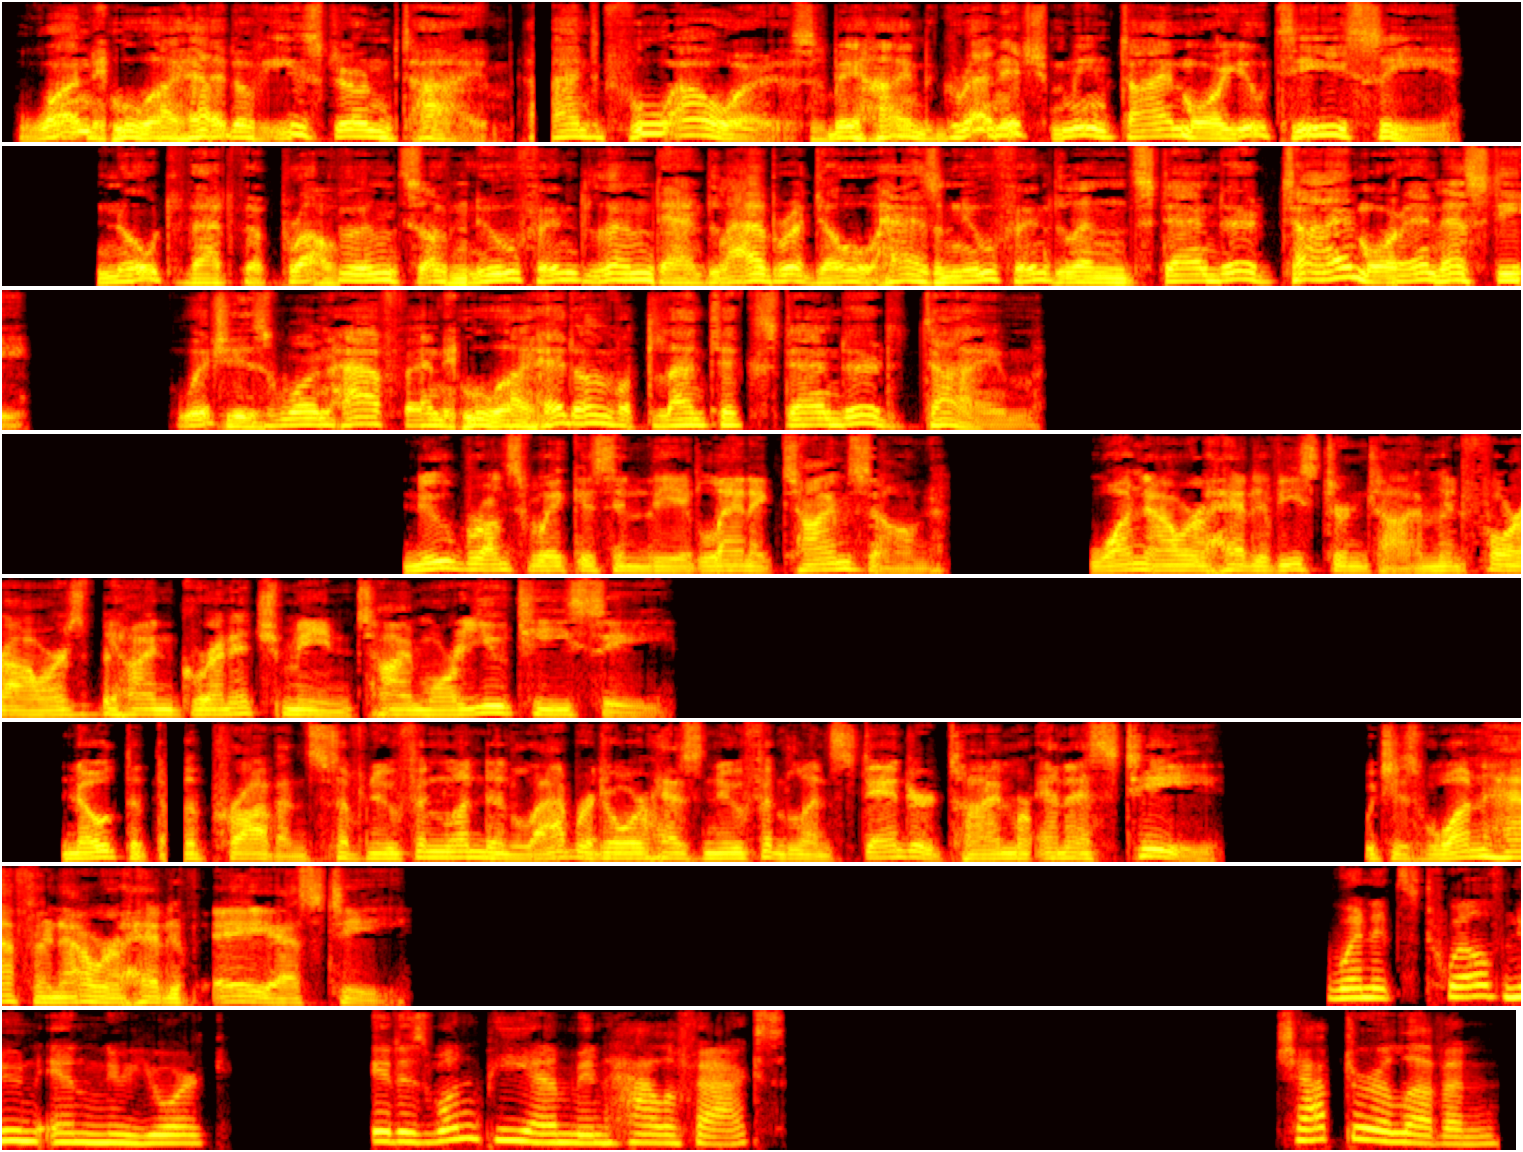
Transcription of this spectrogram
One who ahead of Eastern Time, and two hours behind Greenwich Mean Time or UTC. Note that the province of Newfoundland and Labrador has Newfoundland Standard Time or NST which is one half and who ahead of Atlantic Standard Time. New Brunswick is in the Atlantic time zone. One hour ahead of Eastern Time and four hours behind Greenwich Mean Time or UTC. Note that the province of Newfoundland and Labrador has Newfoundland Standard Time or NST, which is one half an hour ahead of AST. When it's 12 noon in New York, it is 1 p.m. in Halifax. Chapter 11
